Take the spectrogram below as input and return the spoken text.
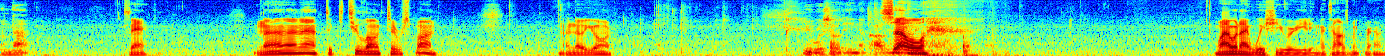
I'm not. Exactly. Nah, nah, nah. Took you too long to respond. I know you are. You wish I was eating a Cosmic So, brownie. Why would I wish you were eating a cosmic brownie?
